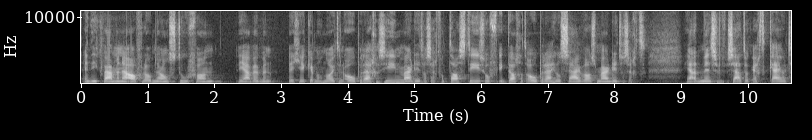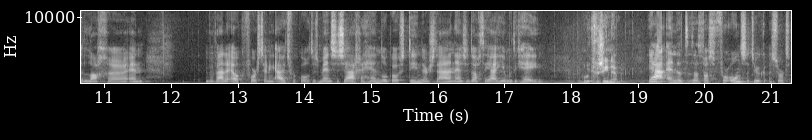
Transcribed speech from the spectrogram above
En die kwamen na afloop naar ons toe van, ja, we hebben weet je, ik heb nog nooit een opera gezien, maar dit was echt fantastisch. Of ik dacht dat opera heel saai was, maar dit was echt, ja, mensen zaten ook echt keihard te lachen en we waren elke voorstelling uitverkocht. Dus mensen zagen Handel Goes Tinder staan en ze dachten, ja, hier moet ik heen. Dat moet ik gezien hebben. Ja, en dat, dat was voor ons natuurlijk een soort,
